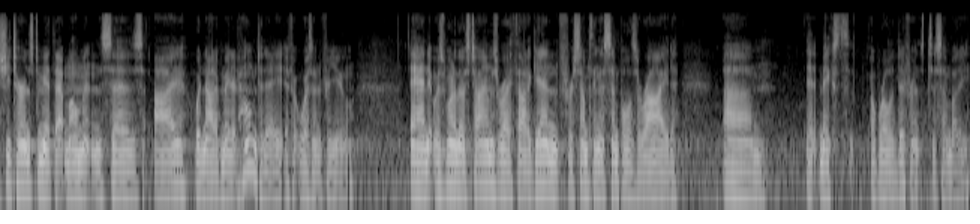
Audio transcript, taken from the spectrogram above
she turns to me at that moment and says, I would not have made it home today if it wasn't for you. And it was one of those times where I thought, again, for something as simple as a ride, um, it makes a world of difference to somebody.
